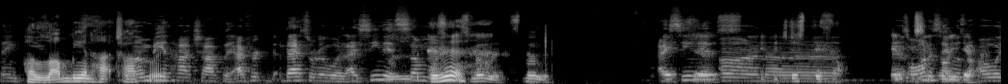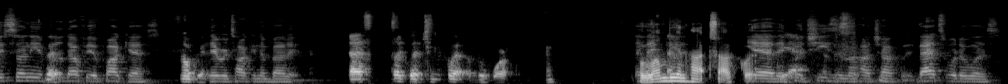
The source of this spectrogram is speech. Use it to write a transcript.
Thank you. Colombian hot chocolate. Colombian hot chocolate. I for, that's what it was. I seen it somewhere. Is it? Smooth, smooth. I It's seen it on. it's just uh, different. I It's want to say it really was the. Always Sunny in Good. Philadelphia podcast. So good. They were talking about it. That's like the chocolate of the world. And they- Colombian hot chocolate. Yeah, they Yeah. put cheese in the hot chocolate. That's what it was.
